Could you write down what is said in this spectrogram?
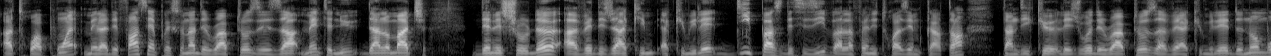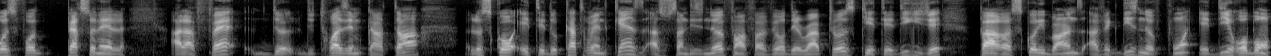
à 3 points, mais la défense impressionnante des Raptors les a maintenus dans le match. Dennis Schroeder avait déjà accumulé 10 passes décisives à la fin du troisième quart-temps, tandis que les joueurs des Raptors avaient accumulé de nombreuses fautes personnelles. À la fin du troisième quart-temps, le score était de 95 à 79 en faveur des Raptors qui étaient dirigés par Scotty Barnes avec 19 points et 10 rebonds.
